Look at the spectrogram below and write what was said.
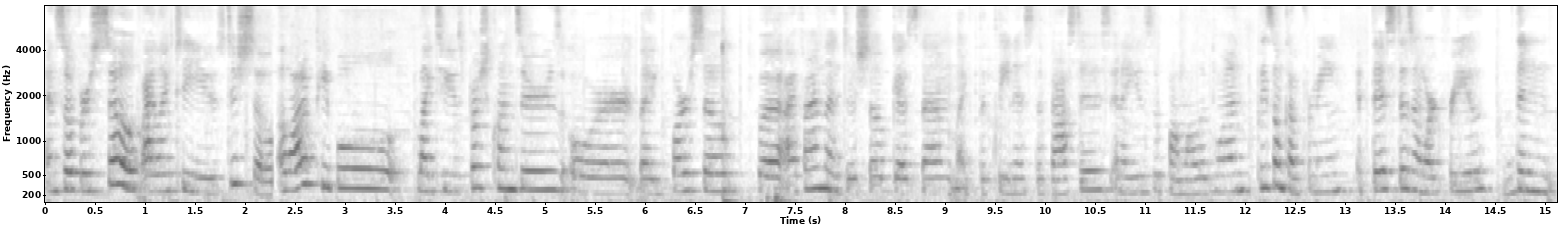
And so for soap, I like to use dish soap. A lot of people like to use brush cleansers or like bar soap, but I find that dish soap gets them like the cleanest, the fastest, and I use the Palmolive one. Please don't come for me. If this doesn't work for you, then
